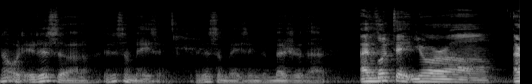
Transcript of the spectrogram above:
no, it, it is uh, it is amazing. It is amazing to measure that. I looked at your. Uh, I,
